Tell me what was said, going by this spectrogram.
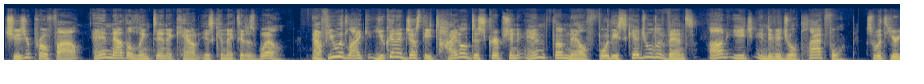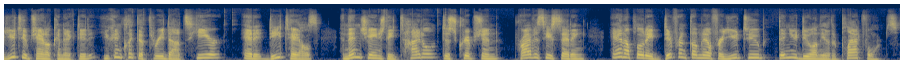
choose your profile, and now the LinkedIn account is connected as well. Now, if you would like, you can adjust the title, description, and thumbnail for the scheduled events on each individual platform. So with your YouTube channel connected, you can click the three dots here edit details, and then change the title, description, privacy setting, and upload a different thumbnail for YouTube than you do on the other platforms.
